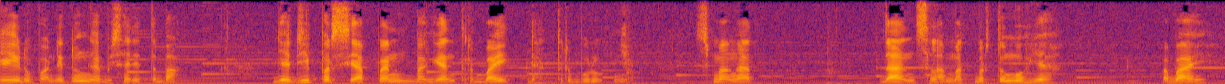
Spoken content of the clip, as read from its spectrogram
kehidupan itu nggak bisa ditebak. Jadi persiapkan bagian terbaik dan terburuknya. Semangat dan selamat bertumbuh ya. Bye-bye.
